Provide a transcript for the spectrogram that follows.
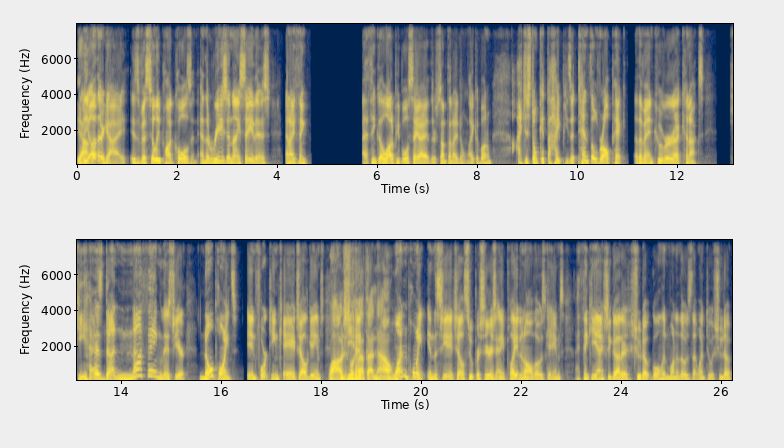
Yeah. The other guy is Vasily Podkolzin, and the reason I say this, and I think, I think a lot of people will say I, there's something I don't like about him. I just don't get the hype. He's a 10th overall pick of the Vancouver uh, Canucks. He has done nothing this year. No points in 14 KHL games. Wow, I'm just He looking at that now. One point in the CHL Super Series, and he played in all those games. I think he actually got a shootout goal in one of those that went to a shootout,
